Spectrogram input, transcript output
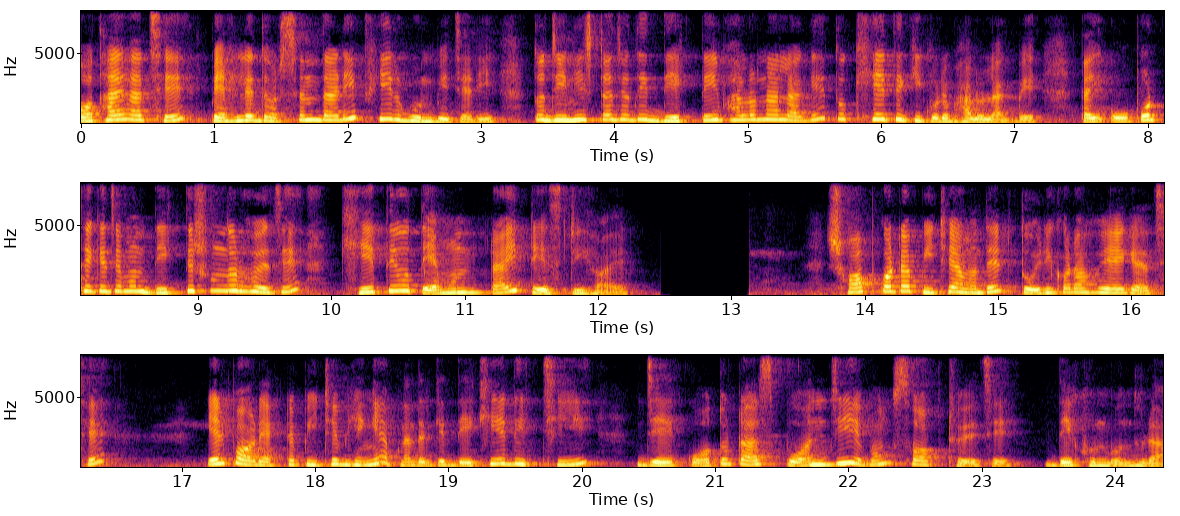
কথায় আছে, পেহলে দর্শনদারি ফির গুণ বিচারি। তো জিনিসটা যদি দেখতেই ভালো না লাগে, তো খেতে কি করে ভালো লাগবে? তাই ওপর থেকে যেমন দেখতে সুন্দর হয়েছে, খেতেও তেমনটাই টেস্টি হয়। সব কটা পিঠে আমাদের তৈরি করা হয়ে গেছে। এরপর একটা পিঠে ভেঙে আপনাদেরকে দেখিয়ে দিচ্ছি যে কতটা স্পঞ্জি এবং সফট হয়েছে। দেখুন বন্ধুরা,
